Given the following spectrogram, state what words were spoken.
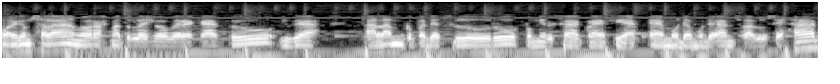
Waalaikumsalam warahmatullahi wabarakatuh. Juga salam kepada seluruh pemirsa Klasi FM. Mudah-mudahan selalu sehat.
